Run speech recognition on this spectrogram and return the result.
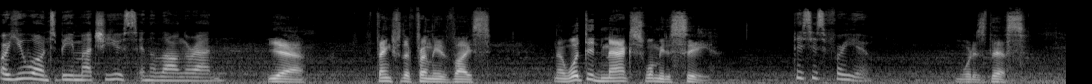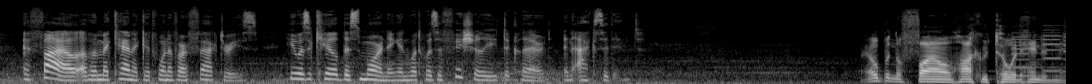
or you won't be much use in the long run. Yeah. Thanks for the friendly advice. Now, what did Max want me to see? This is for you. What is this? A file of a mechanic at one of our factories. He was killed this morning in what was officially declared an accident. I opened the file Hakuto had handed me,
